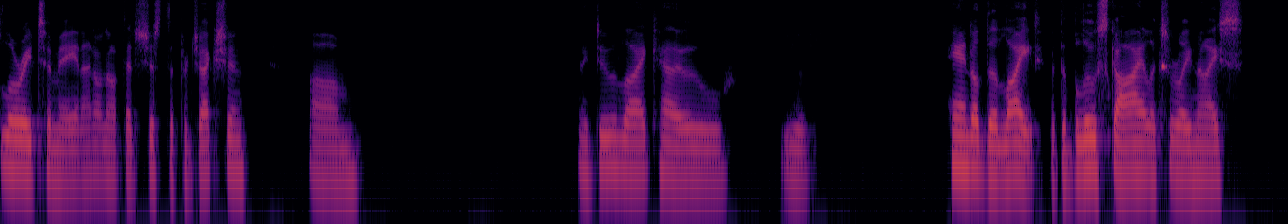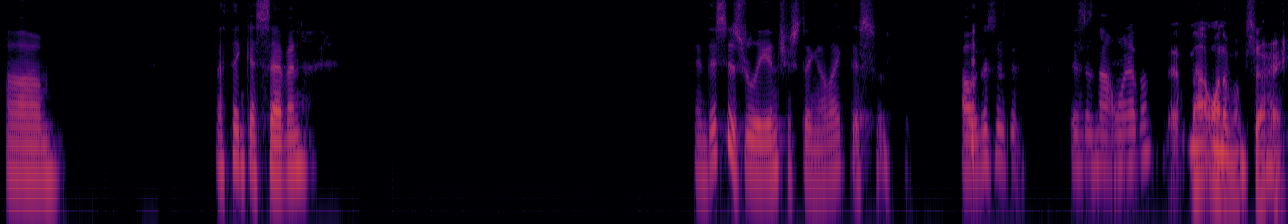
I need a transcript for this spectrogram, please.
blurry to me. And I don't know if that's just the projection. Um, I do like how you've handled the light, but the blue sky looks really nice. Um, I think a seven. And this is really interesting. I like this one. Oh, this is, this is not one of them? Uh, Not one of them, sorry.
